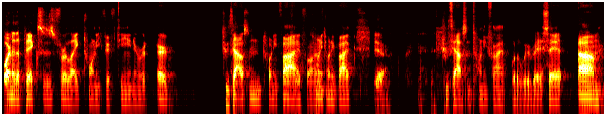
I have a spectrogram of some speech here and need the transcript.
one of the picks is for like 2015 or or 2025, 2025. 2025. Yeah. 2025. What a weird way to say it. Um,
